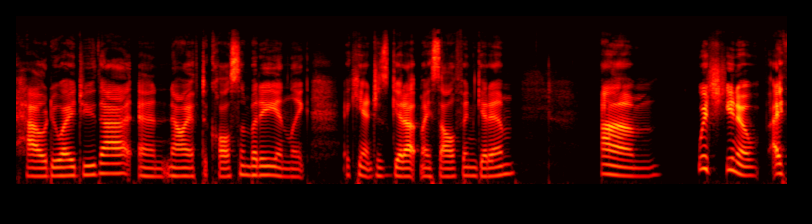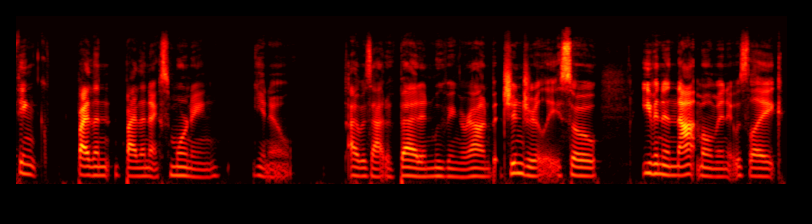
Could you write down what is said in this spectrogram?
how do I do that? And now I have to call somebody and like I can't just get up myself and get him. Um, which, you know, I think by the by the next morning, you know, I was out of bed and moving around, but gingerly. So even in that moment, it was like,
